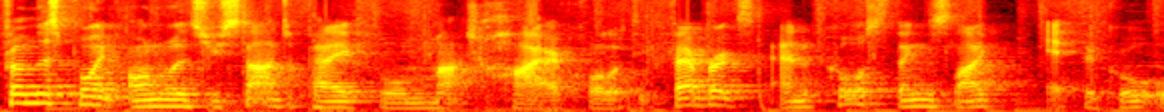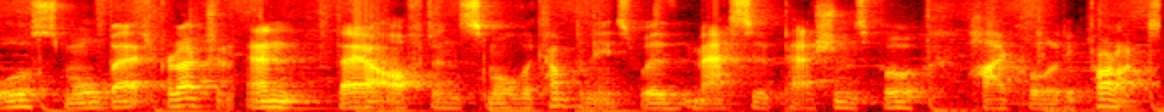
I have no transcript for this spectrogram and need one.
From this point onwards, you start to pay for much higher quality fabrics, and of course things like ethical or small batch production. And they are often smaller companies with massive passions for high quality products.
